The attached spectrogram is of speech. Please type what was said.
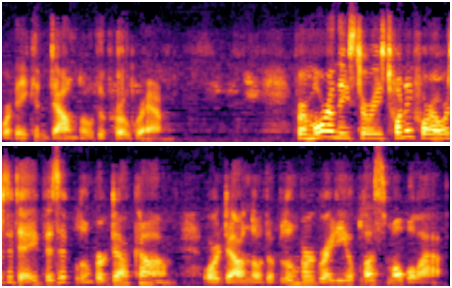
where they can download the program. For more on these stories 24 hours a day, visit Bloomberg.com or download the Bloomberg Radio Plus mobile app.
